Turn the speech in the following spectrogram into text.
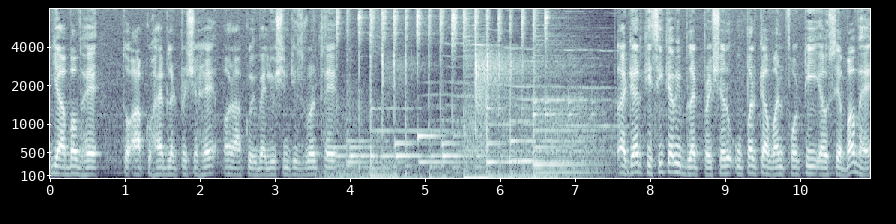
یا ابو ہے تو آپ کو ہائی بلڈ پریشر ہے اور آپ کو ایویلیوشن کی ضرورت ہے۔ اگر کسی کا بھی بلڈ پریشر اوپر کا ون فورٹی یا اس سے ابو ہے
